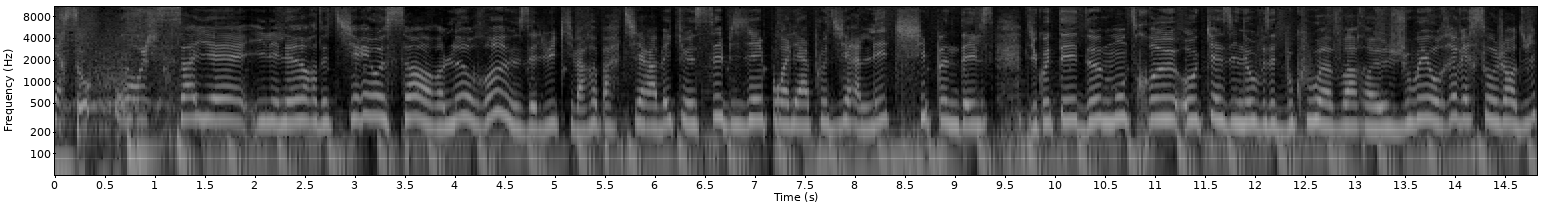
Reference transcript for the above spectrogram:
Rouge. Il est l'heure de tirer au sort l'heureuse et lui qui va repartir avec euh, ses billets pour aller applaudir les Chippendales du côté de Montreux au casino. Vous êtes beaucoup à avoir euh, joué au Réverso aujourd'hui.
